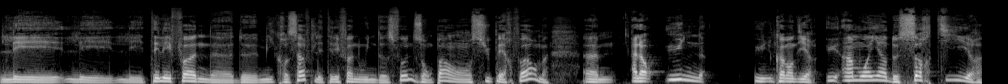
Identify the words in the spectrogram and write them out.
les, les, les téléphones de Microsoft, les téléphones Windows Phone, sont pas en super forme. Euh, alors une une comment dire un moyen de sortir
